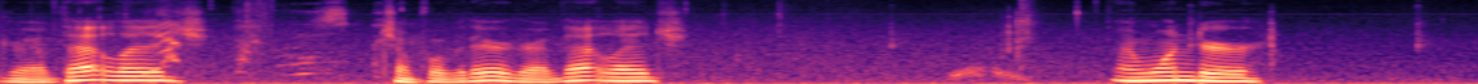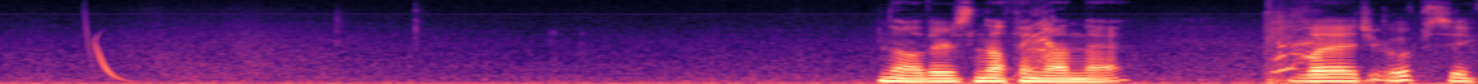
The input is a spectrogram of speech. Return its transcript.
Grab that ledge, jump over there, grab that ledge. I wonder... No, there's nothing on that ledge. Oopsie.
